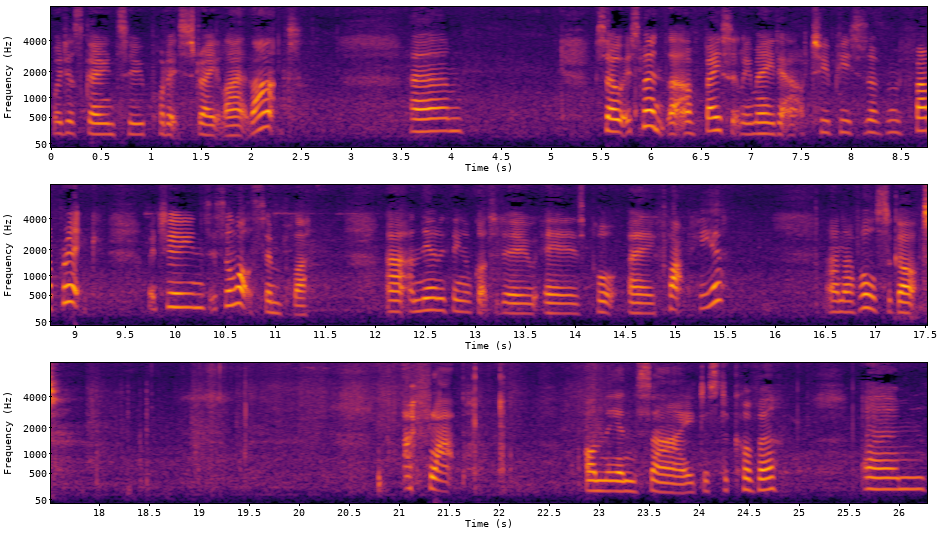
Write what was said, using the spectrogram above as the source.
We're just going to put it straight like that. Um, so it's meant that I've basically made it out of two pieces of fabric which means it's a lot simpler uh, and the only thing I've got to do is put a flap here. And I've also got a flap on the inside just to cover um,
